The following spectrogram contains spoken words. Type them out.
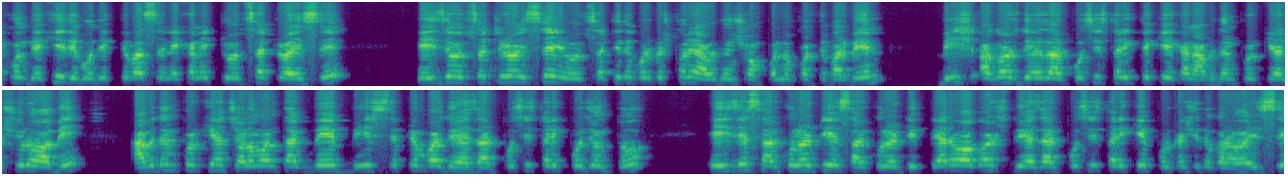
এখন দেখিয়ে দেবো। দেখতে পাচ্ছেন এখানে একটি ওয়েবসাইট রয়েছে। এই যে ওয়েবসাইটটি রয়েছে, এই ওয়েবসাইটটিতে প্রবেশ করে আবেদন সম্পন্ন করতে পারবেন। বিশ আগস্ট দুই হাজার পঁচিশ তারিখ থেকে এখানে আবেদন প্রক্রিয়া শুরু হবে। আবেদন প্রক্রিয়া চলমান থাকবে বিশ সেপ্টেম্বর দুই হাজার পঁচিশ তারিখ পর্যন্ত। এই যে সার্কুলারটি সার্কুলারটি তেরো আগস্ট দুই হাজার পঁচিশ তারিখে প্রকাশিত করা হয়েছে।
